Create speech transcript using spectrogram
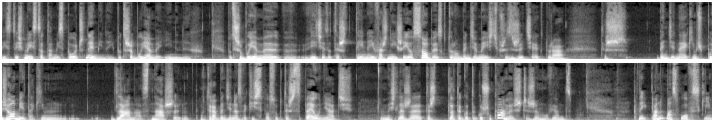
jesteśmy istotami społecznymi, no i potrzebujemy innych. Potrzebujemy, wiecie, to też tej najważniejszej osoby, z którą będziemy iść przez życie, która też będzie na jakimś poziomie takim dla nas, naszym, która będzie nas w jakiś sposób też spełniać. Myślę, że też dlatego tego szukamy, szczerze mówiąc. No i pan Masłowski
